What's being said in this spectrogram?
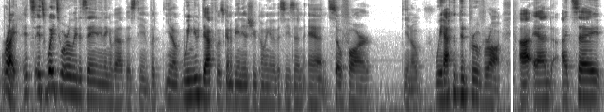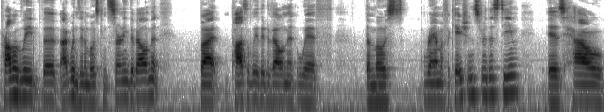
right? It's it's way too early to say anything about this team, but you know we knew depth was going to be an issue coming into the season, and so far, you know we haven't been proved wrong. Uh, and I'd say probably the I wouldn't say the most concerning development, but possibly the development with the most ramifications for this team is how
